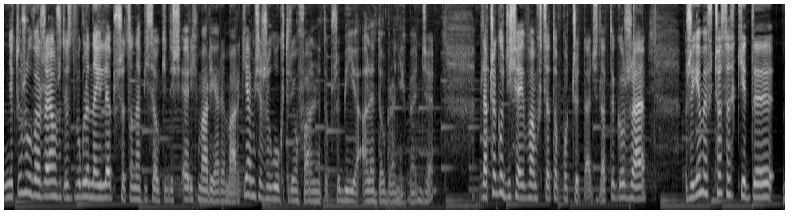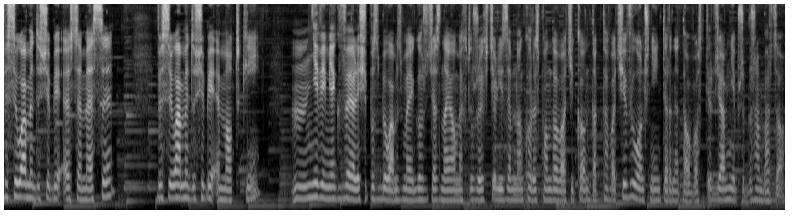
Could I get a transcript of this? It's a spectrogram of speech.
Niektórzy uważają, że to jest w ogóle najlepsze, co napisał kiedyś Erich Maria Remarque. Ja myślę, że łuk triumfalny to przebije, ale dobra, niech będzie. Dlaczego dzisiaj Wam chcę to poczytać? Dlatego, że żyjemy w czasach, kiedy wysyłamy do siebie SMS-y, wysyłamy do siebie emotki. Mm, nie wiem jak wy, ale się pozbyłam z mojego życia znajomych, którzy chcieli ze mną korespondować i kontaktować się wyłącznie internetowo. Stwierdziłam, nie, przepraszam bardzo,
